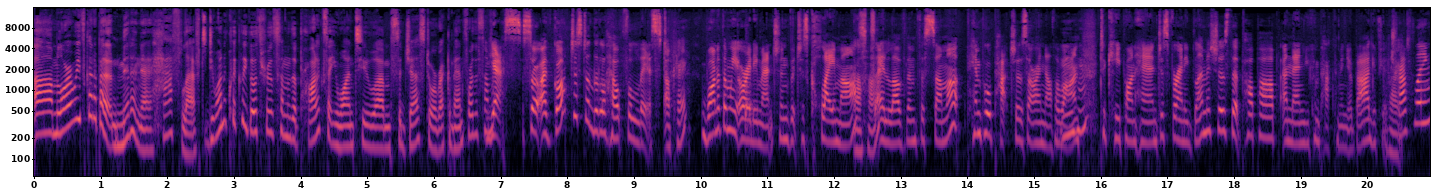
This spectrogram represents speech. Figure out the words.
Um, Laura, we've got about a minute and a half left. Do you want to quickly go through some of the products that you want to um, suggest or recommend for the summer? Yes. So I've got just a little helpful list. Okay. One of them we already mentioned, which is clay masks. Uh-huh. I love them for summer. Pimple patches are another one Mm-hmm. to keep on hand just for any blemishes that pop up. And then you can pack them in your bag if you're Right. traveling.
